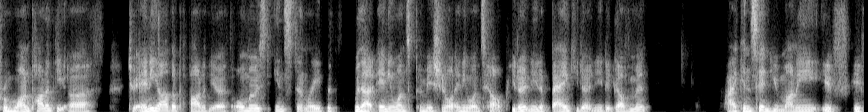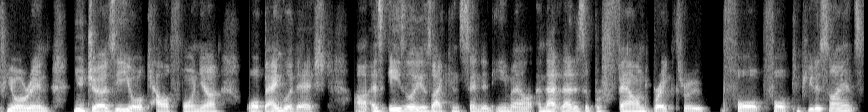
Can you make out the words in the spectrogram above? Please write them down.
from one part of the earth to any other part of the earth almost instantly with, without anyone's permission or anyone's help. You don't need a bank, you don't need a government. I can send you money if if you're in New Jersey or California or Bangladesh uh, as easily as I can send an email. And that, that is a profound breakthrough for, for computer science,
